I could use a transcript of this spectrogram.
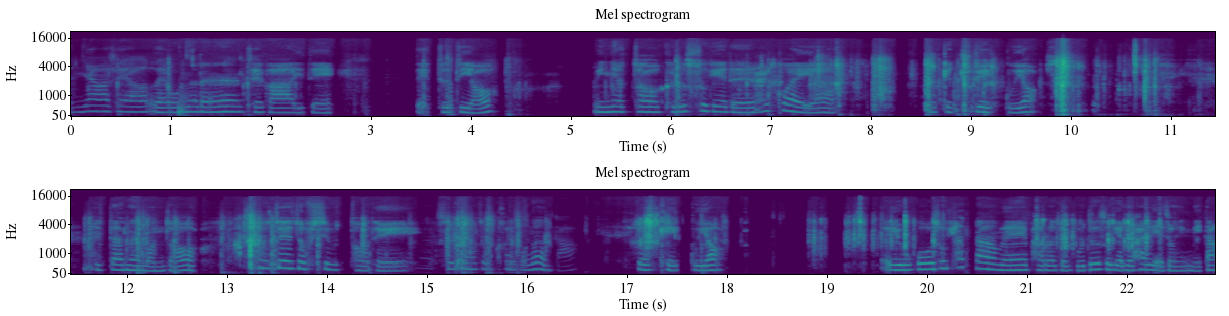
안녕하세요. 네, 오늘은 제가 이제 네, 드디어 미니어처 그릇 소개를 할 거예요. 이렇게 두 개 있고요. 일단은 먼저 수제 접시부터 네, 소개하도록 하겠습니다. 이렇게 있고요. 네, 요거 소개한 다음에 바로 네, 모드 소개를 할 예정입니다.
